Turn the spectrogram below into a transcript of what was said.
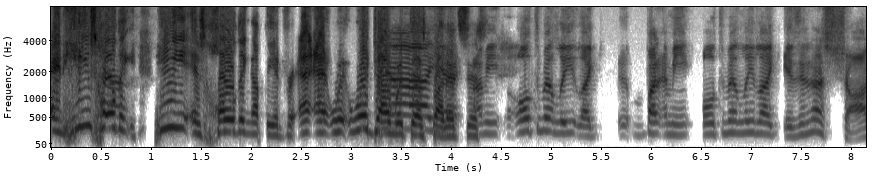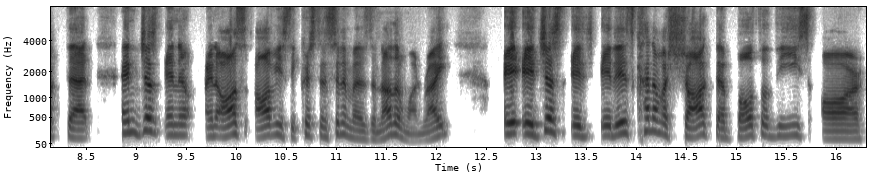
and he's yeah. holding he is holding up the infra. And, and we- we're done with this, but yeah. it's just I mean, ultimately, like, but I mean, ultimately, like, isn't it a shock that and just and and also obviously Kyrsten Sinema is another one, right? It, it just it, it is kind of a shock that both of these are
